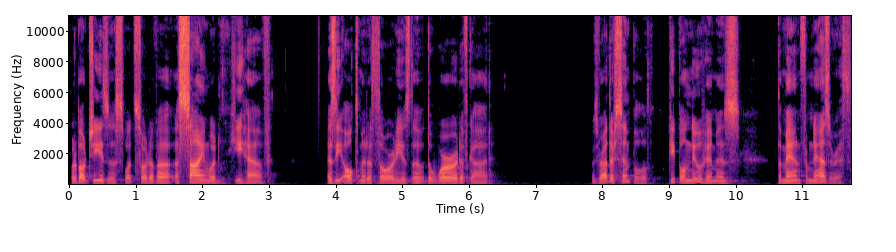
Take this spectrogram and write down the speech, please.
What about Jesus? What sort of a, a sign would he have as the ultimate authority, as the, the Word of God? It was rather simple. People knew him as the man from Nazareth.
